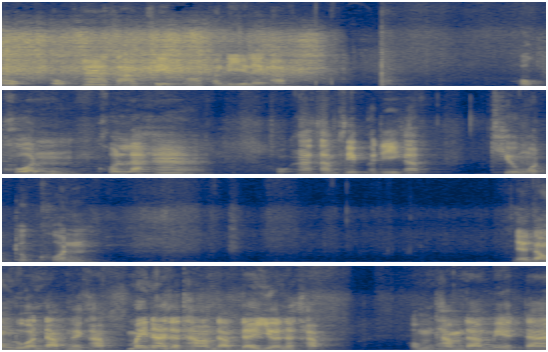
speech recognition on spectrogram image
หกหกห้าสามสิบอ๋อพอดีเลยครับหกคน คนละห้าหกห้าสามสิบพอดีครับ คิวหมดทุกคน เดี๋ยวลองดูอันดับหน่อยครับ ไม่น่าจะทำอันดับได้เยอะนะครับ ผมทำดาเมจได้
